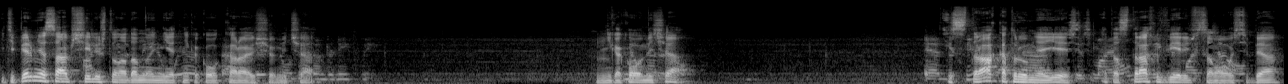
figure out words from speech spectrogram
И теперь мне сообщили, что надо мной нет никакого карающего меча. Никакого меча. И страх, который у меня есть, это страх верить в самого себя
